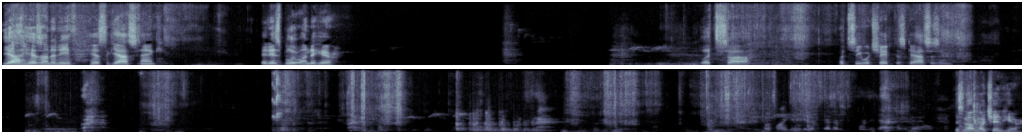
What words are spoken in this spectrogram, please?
yeah, here's underneath. Here's the gas tank. It is blue under here. Let's uh, let's see what shape this gas is in. There's not much in here.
